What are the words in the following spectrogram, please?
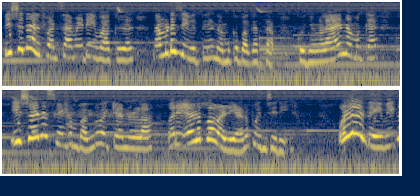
വിശുദ്ധ അൽഫോൻസാമയുടെ ഈ വാക്കുകൾ നമ്മുടെ ജീവിതത്തിൽ നമുക്ക് പകർത്താം. കുഞ്ഞുങ്ങളായ നമുക്ക് ഈശോയുടെ സ്നേഹം പങ്കുവയ്ക്കാനുള്ള ഒരു എളുപ്പ വഴിയാണ് പുഞ്ചിരി. ഉള്ള ദൈവിക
